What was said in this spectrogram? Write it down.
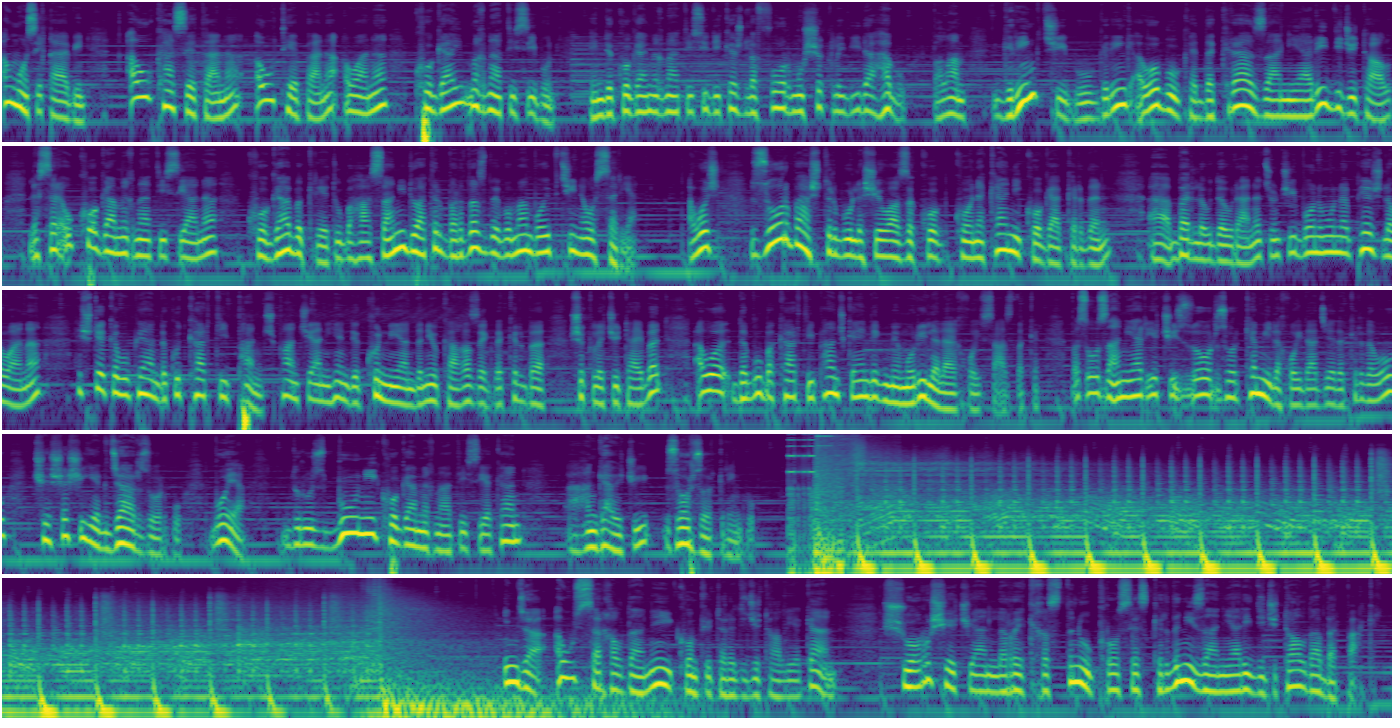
ئەو مۆسیقایە بین ئەو کاسێتانە ئەو تێپانە ئەوانە کۆگای مغناتیسی بوون هندە کۆگای مغناتیسی دیکەش لە فۆرم و شکلی دیدا هەبوو بەڵام گرنگ چی بوو گرنگ ئەوە بوو کە دەکرا زانیاری دیجیتال لەسەر ئەو کۆگا مغناتیسیانە کۆگا بکرێت و بە هاسانی دواتر بەردەست بێ بۆمان بۆی بچینەوە سەریان ئەوەش زۆر باشتر بوو لە شێوازە کۆنەکانی کۆگاکردن بەر لەو دەورانە چونچی بۆ نمونە پێش لەوانە شتێک هەبوو پێیان دەکوت کارتی پنج پانچیانی هێندێک کونیان دە نێو کاغەزێک دەکرد بە شکلێکی تایبەت ئەوە دەبوو بە کارتی پنج کە هێندێک مێموری لە لای خۆی ساز دەکرد بەس ئەو زانیاریەکی زۆر زۆر کەمی لە خۆیدا جێ دەکردەوە و کێشەشی یەکجار زۆر بوو بۆیە دروستبوونی کۆگا مغناتیسیەکان هەنگاوێکی زۆر زۆر گرنگ بوو ئینجا ئەو سەرهەڵدانەی کۆمپیوتەرە دیجیتاڵیەکان شۆڕشێکیان لە ڕێکخستن و پرۆسسکردنی زانیاری دیجیتالدا بەرپاکرد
